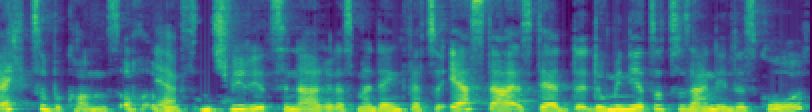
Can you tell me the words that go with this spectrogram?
recht zu bekommen. Ist auch übrigens ja. ein schwieriges Szenario, dass man denkt, wer zuerst da ist, der dominiert sozusagen den Diskurs.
